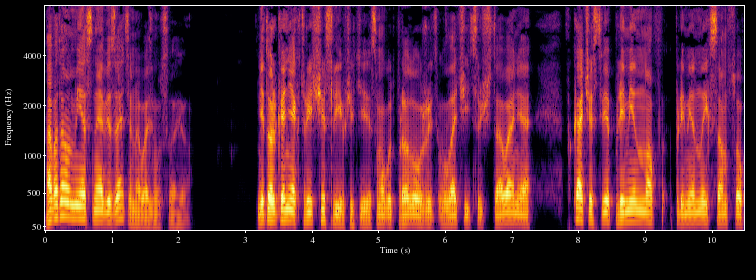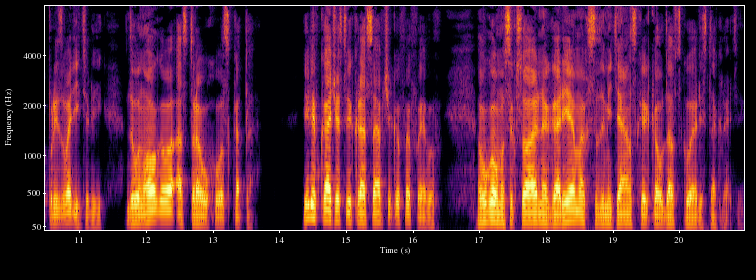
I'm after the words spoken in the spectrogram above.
а потом местные обязательно возьмут свое. Не только некоторые счастливчики смогут продолжить влачить существование в качестве племенов, племенных самцов-производителей двуногого остроухого скота или в качестве красавчиков-эфебов в гомосексуальных гаремах садомитянской колдовской аристократии.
